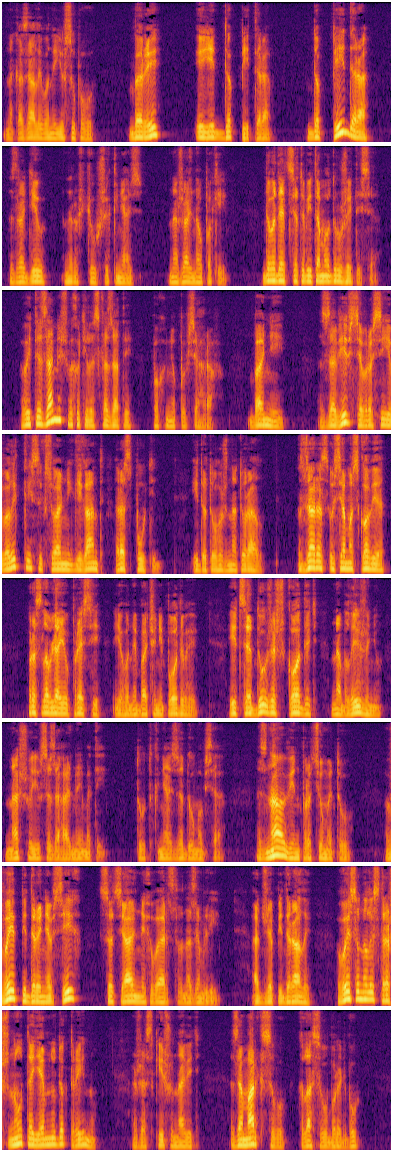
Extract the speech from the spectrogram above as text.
наказали вони Юсупову, бери і їдь до Пітера. До Підера? зрадів, не розчувши князь. На жаль, навпаки. Доведеться тобі там одружитися. Вийти заміж, ви хотіли сказати, похнюпився граф. Ба ні. Завівся в Росії великий сексуальний гігант Распутін. І до того ж натурал. Зараз уся Московія прославляє в пресі його небачені подвиги, і це дуже шкодить наближенню нашої всезагальної мети. Тут князь задумався. Знав він про цю мету випідрення всіх соціальних верств на землі. Адже підрали висунули страшну таємну доктрину, жаскішу навіть за Марксову класову боротьбу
